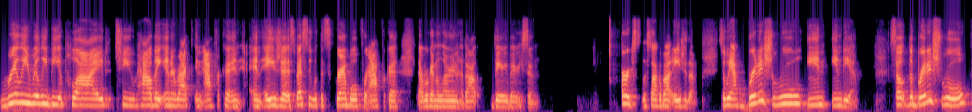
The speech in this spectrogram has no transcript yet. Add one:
really, really be applied to how they interact in Africa and, and Asia, especially with the scramble for Africa that we're going to learn about very, very soon. First, let's talk about Asia though. So we have British rule in India. So the British rule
